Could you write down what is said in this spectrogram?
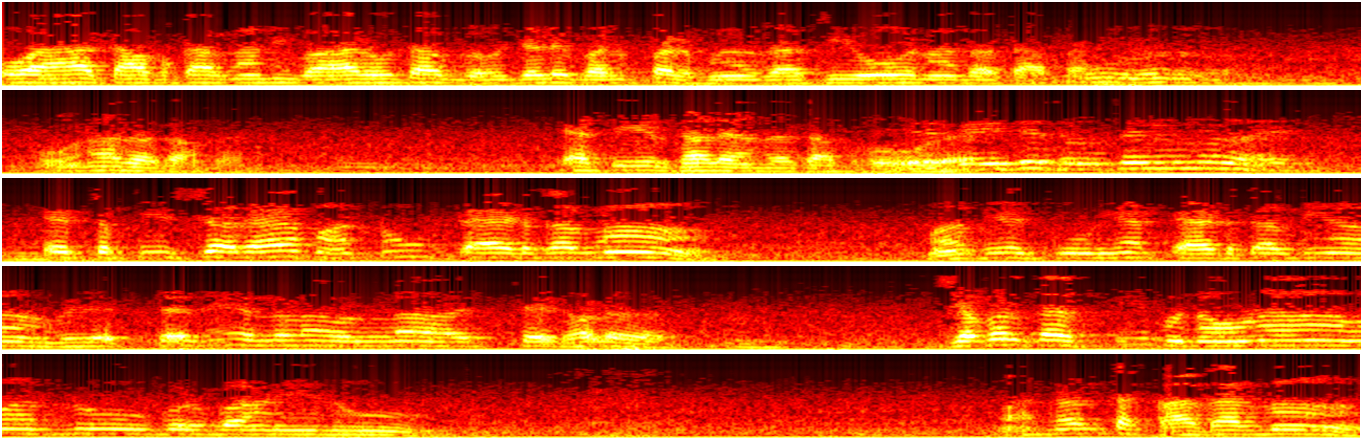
ਉਹ ਆ ਤਾਪ ਕਰਨਾ ਨਹੀਂ ਬਾਹਰ ਉਹ ਤਾਂ ਜਿਹੜੇ ਬਲ ਭਰਮ ਦਾ ਸੀ ਉਹ ਉਹਨਾਂ ਦਾ ਤਾਪ ਹੈ ਉਹਨਾਂ ਦਾ ਤਾਪ ਹੈ ਇਹ ਤੀਰਥ ਵਾਲਿਆਂ ਦਾ ਹੋਰ ਹੈ। ਵੇਦ ਦੇ ਸਰੂਪੇ ਨੂੰ ਉਹਨਾਂ ਦਾ ਹੈ। ਇਹ ਤਪੀਸਰ ਹੈ ਮਨ ਨੂੰ ਟੈਟ ਕਰਨਾ। ਮਨ ਦੀਆਂ ਚੂੜੀਆਂ ਟੈਟ ਕਰਦੀਆਂ ਇੱਥੇ ਨਹੀਂ ਹਲਣਾ ਹਲਣਾ ਇੱਥੇ ਖੜ। ਜ਼ਬਰਦਸਤੀ ਬਣਾਉਣਾ ਮਨ ਨੂੰ ਗੁਰਬਾਣੀ ਨੂੰ। ਮਨ ਨਾਲ ਧੱਕਾ ਕਰਨਾ।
